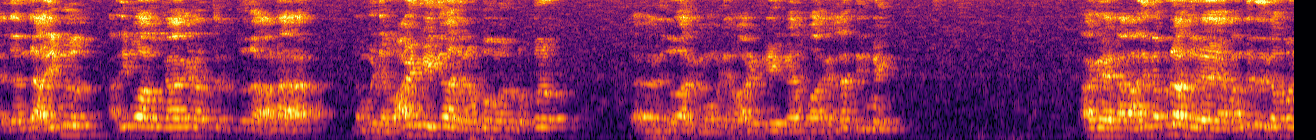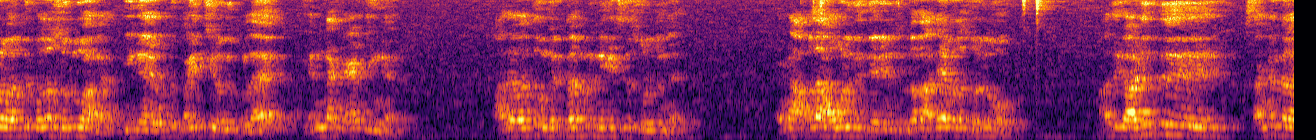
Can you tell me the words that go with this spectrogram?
அது வந்து அறிவு அறிவாவுக்காக நடத்திருந்தது. ஆனால் நம்மளுடைய வாழ்க்கைக்கும் அது ரொம்ப ரொம்ப இதுவாக இருக்கும். நம்மளுடைய வாழ்க்கை வியாபாரம் எல்லாத்துக்குமே ஆக நான் அதுக்கப்புறம் அது வந்ததுக்கப்புறம் வந்து கொஞ்சம் சொல்லுவாங்க நீங்கள் வந்து பயிற்சி வகுப்பில் என்ன கேட்டீங்க? அதை வந்து உங்கள் கிளப்பு நிகழ்ச்சியில் சொல்லுங்கள் ஏன்னா அப்பதான் அவங்களுக்கு தெரியும் சொல்லுவாங்க அதே போல சொல்லுவோம். அதுக்கு அடுத்து சங்கத்துல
